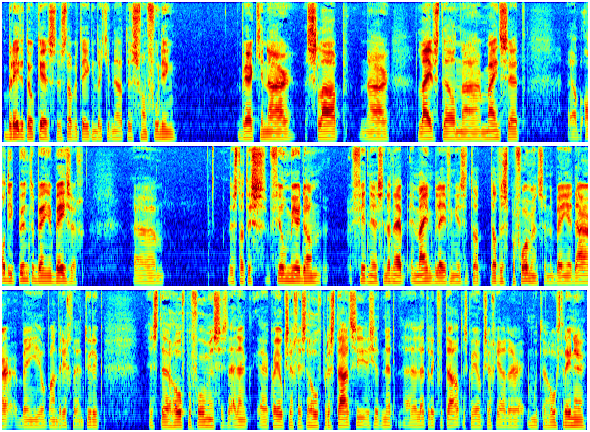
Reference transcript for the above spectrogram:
breed het ook is. Dus dat betekent dat je inderdaad dus van voeding werk je naar slaap, naar lifestyle, naar mindset. Uh, op al die punten ben je bezig. Um, dus dat is veel meer dan fitness. En dan heb, in mijn beleving is het dat, dat is performance. En dan ben je daar ben je op aan het richten. En natuurlijk is de hoofdperformance, is de, en dan uh, kan je ook zeggen, is de hoofdprestatie, als je het net uh, letterlijk vertaalt. Dus kan je ook zeggen, ja, daar moet de hoofdtrainer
